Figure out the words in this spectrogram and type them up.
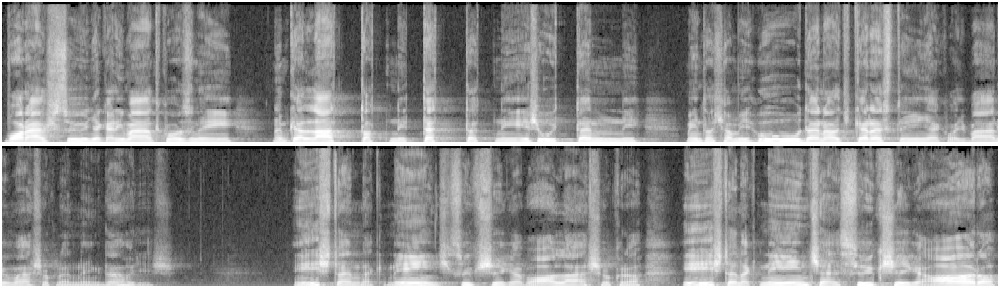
varázsszőnyegen imádkozni, nem kell láttatni, tettetni, és úgy tenni, mint hogyha mi hú, de nagy keresztények, vagy bármi mások lennénk. Dehogy is. Istennek nincs szüksége vallásokra. Istennek nincsen szüksége arra,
